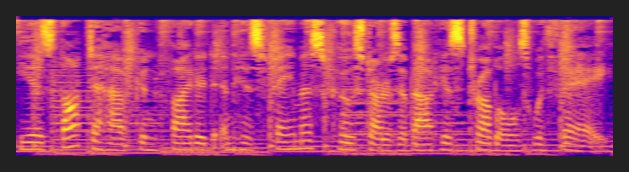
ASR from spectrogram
He is thought to have confided in his famous co-stars about his troubles with Faye.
